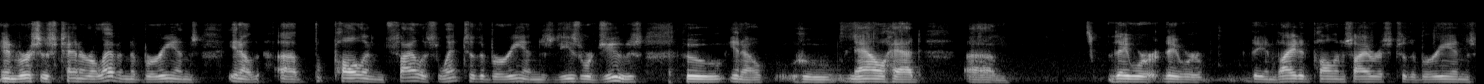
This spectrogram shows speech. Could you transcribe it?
in verses 10 or 11, the Bereans, you know, uh, Paul and Silas went to the Bereans. These were Jews who, you know, who now had, um, they were they were they invited Paul and Cyrus to the Bereans,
